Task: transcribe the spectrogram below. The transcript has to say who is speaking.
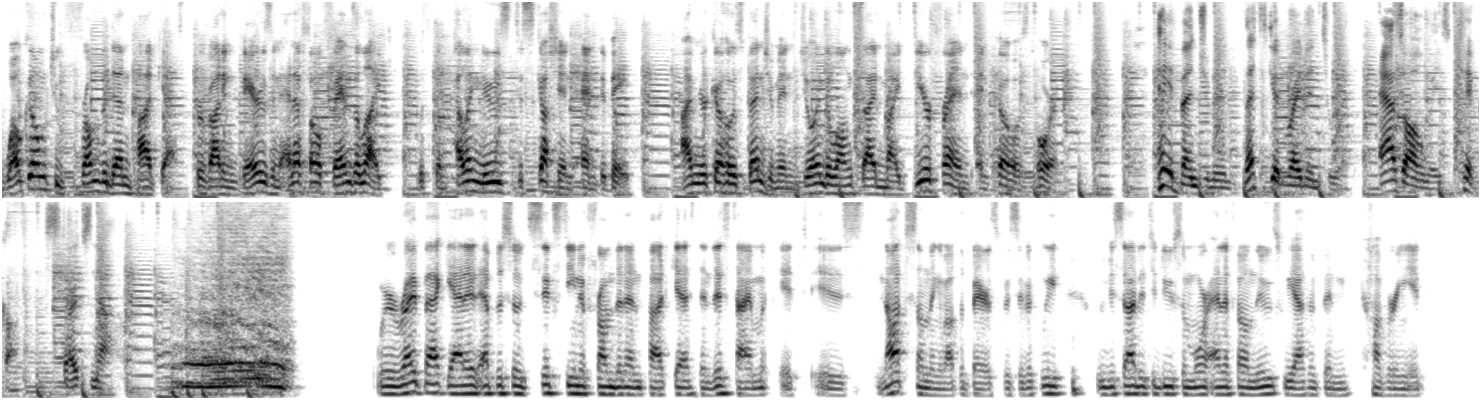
Speaker 1: Welcome to From the Den podcast, providing Bears and NFL fans alike with compelling news, discussion, and debate. I'm your co host, Benjamin, joined alongside my dear friend and co host, Oren.
Speaker 2: Hey, Benjamin, let's get right into it. As always, kickoff starts now.
Speaker 3: We're right back at it, episode 16 of From the Den podcast, and this time it is not something about the Bears specifically. We've decided to do some more NFL news. We haven't been covering it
